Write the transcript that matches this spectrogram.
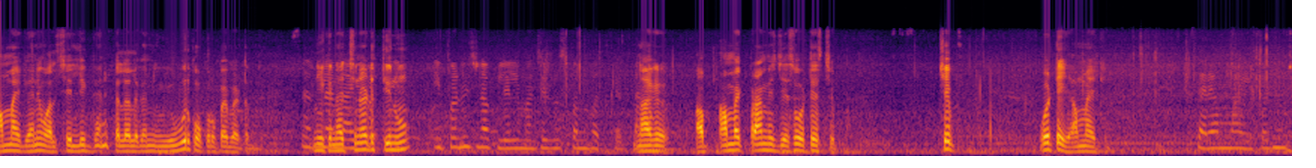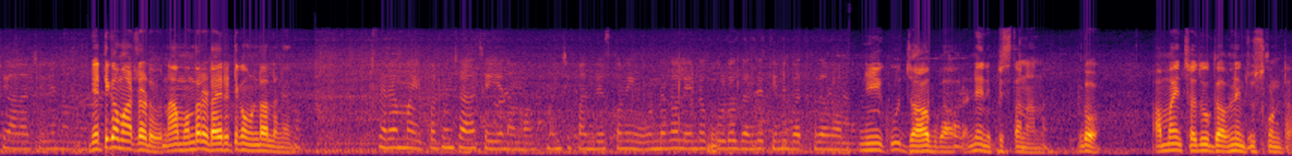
అమ్మాయికి కానీ వాళ్ళ చెల్లికి కానీ పిల్లలు కానీ నువ్వు ఎవరికి ఒక రూపాయి పెట్టద్దు. నీకు నచ్చినట్టు తిను. ఇప్పటి నుంచి నా పిల్లలు మంచిగా చూసుకొని నాకు అమ్మాయికి ప్రామిస్ చేసి ఒట్టేసి చెప్పు. చెప్పు. ఒట్టేయి అమ్మాయికి. సరే అమ్మా ఇప్పటి నుంచి అలా చేయనమ్మా. గట్టిగా మాట్లాడు. నా ముందర డైరెక్ట్గా ఉండాలి నేను. సరే అమ్మా ఇప్పటి నుంచి అలా చెయ్యనమ్మా మంచి పని చేసుకొని ఉన్నదో లేదో కూడో గంజి తిని బతుకుదామమ్మా. నీకు జాబ్ కావాలని నేను ఇప్పిస్తాను అన్న గో అమ్మాయిని చదువు కావాలి నేను చూసుకుంటా.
